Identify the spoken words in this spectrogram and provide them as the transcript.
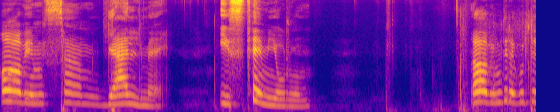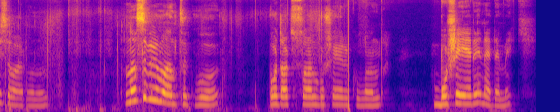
Abim sen gelme. İstemiyorum. Abim direkt ultisi var bunun. Nasıl bir mantık bu? Bu arada aksesuarını boşa yere kullandı. Boşa yere ne demek?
